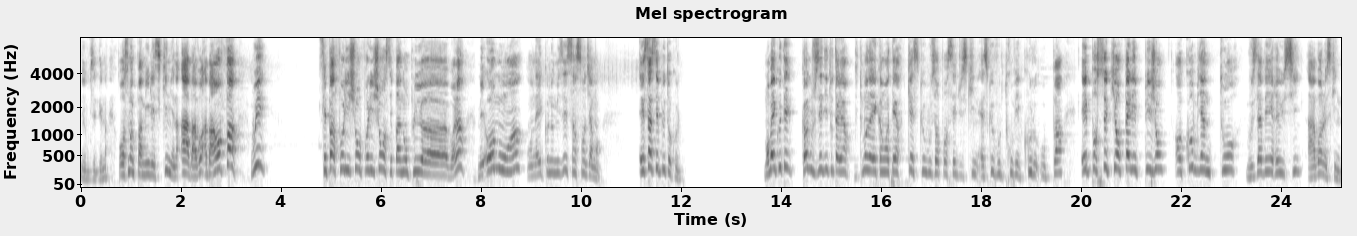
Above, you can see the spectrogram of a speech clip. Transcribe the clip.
Et vous êtes des Heureusement que parmi les skins, il y en a... Ah bah, ah, bah enfin Oui C'est pas folichon, folichon, c'est pas non plus... Euh, voilà. Mais au moins, on a économisé 500 diamants. Et ça, c'est plutôt cool. Bon bah écoutez, comme je vous ai dit tout à l'heure, dites-moi dans les commentaires qu'est-ce que vous en pensez du skin, est-ce que vous le trouvez cool ou pas? Et pour ceux qui ont fait les pigeons, en combien de tours vous avez réussi à avoir le skin?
